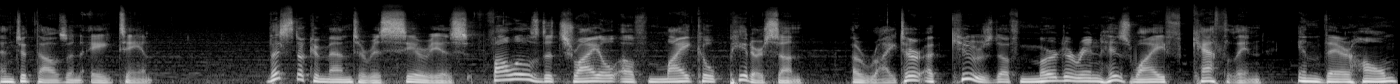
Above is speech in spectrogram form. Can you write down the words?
and 2018. This documentary series follows the trial of Michael Peterson, a writer accused of murdering his wife Kathleen in their home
